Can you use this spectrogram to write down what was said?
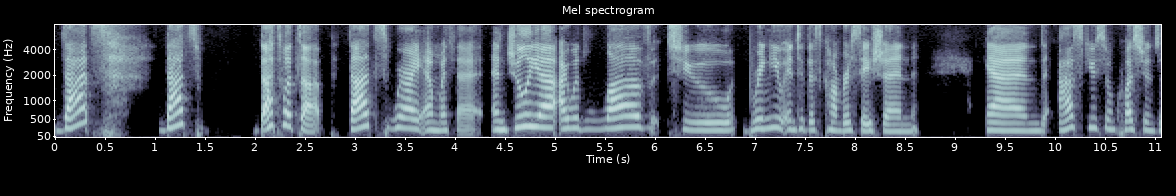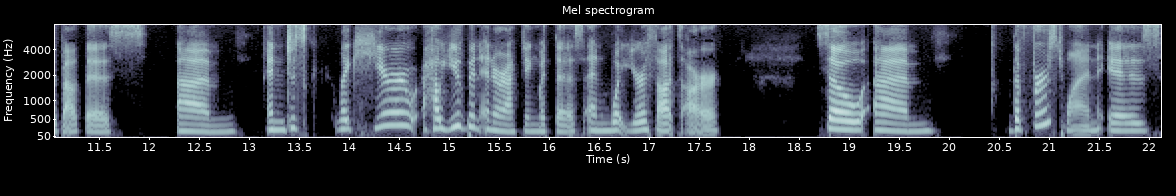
that's that's that's what's up. That's where I am with it. And Julia, I would love to bring you into this conversation and ask you some questions about this. Um, and just like hear how you've been interacting with this and what your thoughts are. So, um, the first one is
